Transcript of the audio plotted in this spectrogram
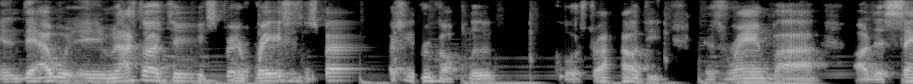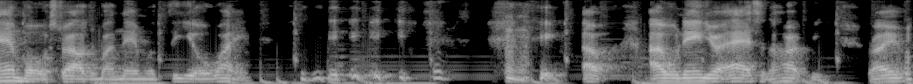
And they, I would, and when I started to experience racism, especially a group called political astrology that's ran by uh, the Sambo astrologer by the name of Theo White. I, I, will name your ass in a heartbeat, right?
